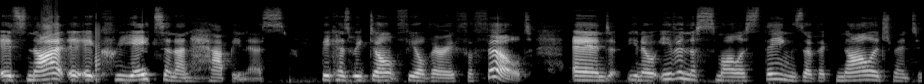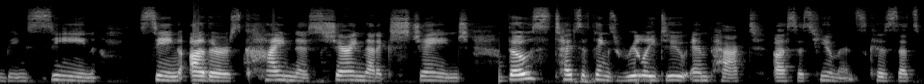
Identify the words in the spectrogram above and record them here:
it's not, it, it creates an unhappiness because we don't feel very fulfilled. And, you know, even the smallest things of acknowledgement and being seen seeing others, kindness, sharing that exchange, those types of things really do impact us as humans because that's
